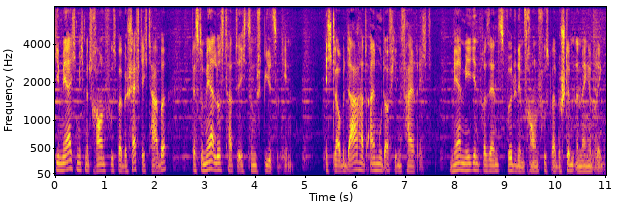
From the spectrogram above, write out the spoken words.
je mehr ich mich mit Frauenfußball beschäftigt habe, desto mehr Lust hatte ich zum Spiel zu gehen. Ich glaube, da hat Almut auf jeden Fall recht. Mehr Medienpräsenz würde dem Frauenfußball bestimmt eine Menge bringen.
